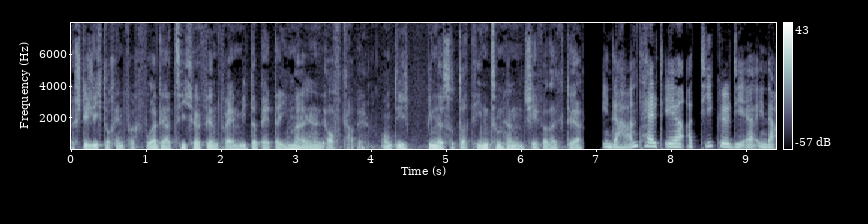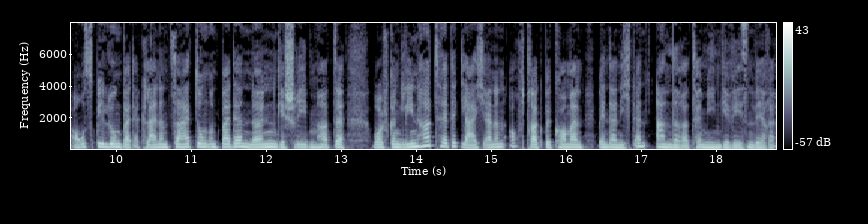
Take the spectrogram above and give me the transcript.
Stell dich doch einfach vor, der hat sicher für einen freien Mitarbeiter immer eine Aufgabe. Und ich bin also dorthin zum Herrn Chefredakteur in der Hand hält er Artikel, die er in der Ausbildung bei der kleinen Zeitung und bei der Nönn geschrieben hatte. Wolfgang Lienhardt hätte gleich einen Auftrag bekommen, wenn da nicht ein anderer Termin gewesen wäre.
